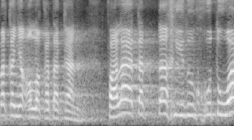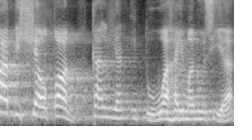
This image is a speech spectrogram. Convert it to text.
Makanya Allah katakan, "Fala tattakhidhu khutuwati syaitan." Kalian itu wahai manusia,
